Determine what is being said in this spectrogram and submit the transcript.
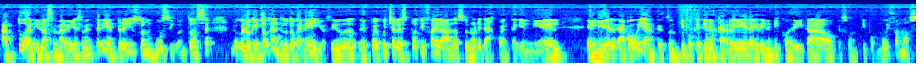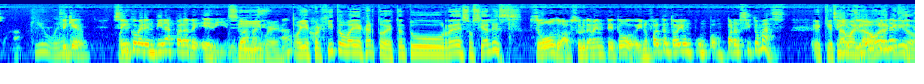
actúan y lo hacen maravillosamente bien, pero ellos son músicos, entonces lo, que tocan lo tocan ellos. Y después escuchas el Spotify, la banda sonora y te das cuenta que el nivel, el nivel apabullante, son tipos que tienen carrera, que tienen discos editados, que son tipos muy famosos. Qué bueno. Así que cinco merendinas para de Eddie. sí, pues. Oye, Jorgito, ¿va a dejar todo esto en tus redes sociales? Todo, absolutamente todo. Y nos faltan todavía un, un, parcito más. Es que estamos en la hora, querido.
